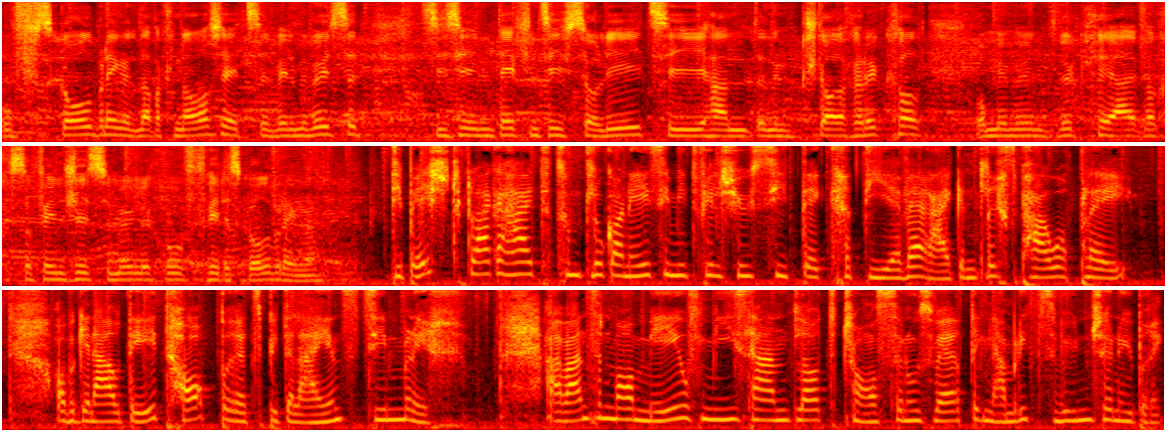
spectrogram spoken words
aufs Goal bringen und einfach nachsetzen. Weil wir wissen, sie sind defensiv solid, sie haben einen starken Rückhalt und wir müssen wirklich einfach so viele Schüsse wie möglich auf das Goal bringen. Die beste Gelegenheit, um die Luganesi mit vielen Schüssen zu decken, wäre eigentlich das Powerplay. Aber genau dort hapert es bei den Lions ziemlich. Auch wenn sie mal mehr auf dem Eis haben, lässt die Chancenauswertung nämlich zu wünschen übrig,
